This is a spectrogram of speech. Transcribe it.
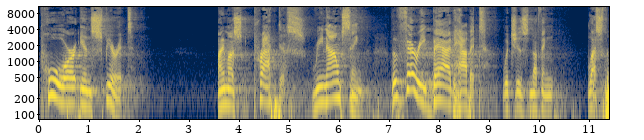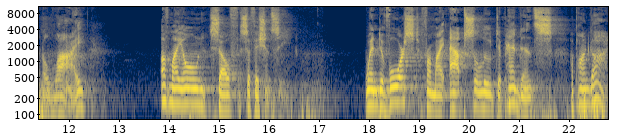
poor in spirit, I must practice renouncing the very bad habit, which is nothing less than a lie, of my own self sufficiency. When divorced from my absolute dependence upon God,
